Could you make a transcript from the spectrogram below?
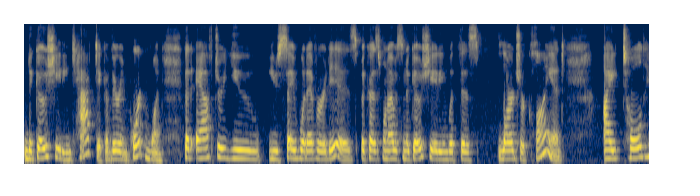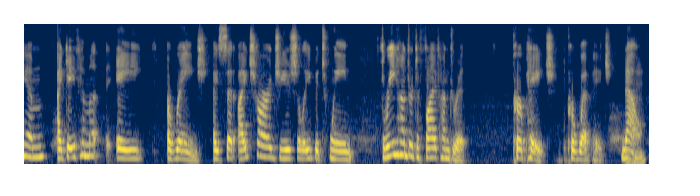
negotiating tactic, a very important one, that after you you say whatever it is, because when I was negotiating with this larger client, I told him I gave him a, a a range. I said I charge usually between 300 to 500 per page, per web page. Now, mm-hmm.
